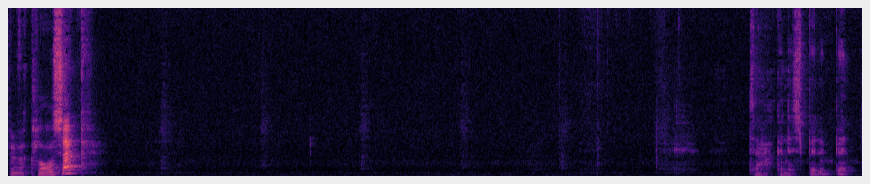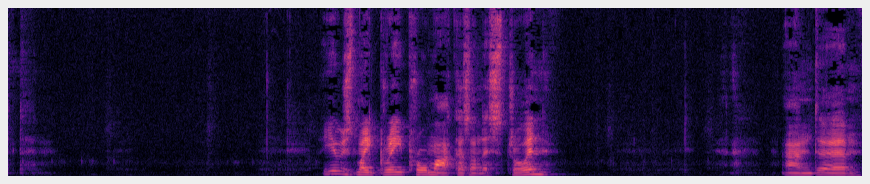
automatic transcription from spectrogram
Bit of a close-up. Darken this bit a bit. I used my grey pro markers on this drawing and um,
